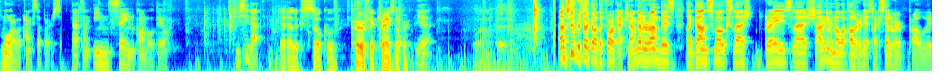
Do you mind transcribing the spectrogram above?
more of a crank stopper. So that's an insane combo, Theo. Do you see that? yeah, that looks so cool. Perfect crank stopper. Yeah. Wow. I'm super stoked about the fork actually. I'm gonna run this like gunsmoke slash gray slash I don't even know what color it is, like silver probably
